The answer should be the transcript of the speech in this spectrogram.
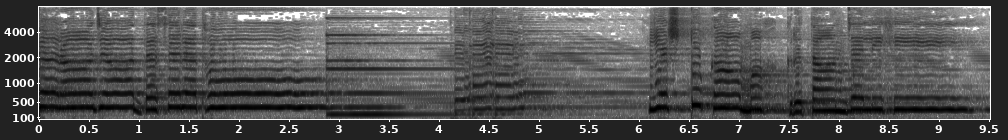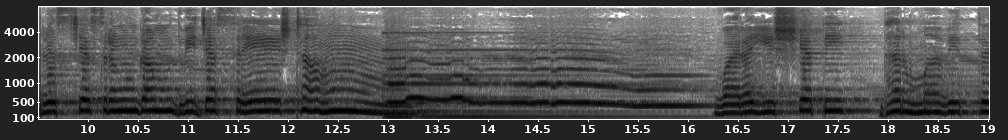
राजा दशरथो। यष्टु कामः कृताञ्जलिः ऋष्यशृङ्गम् द्विजश्रेष्ठम्। वरयिष्यति धर्मवित्।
